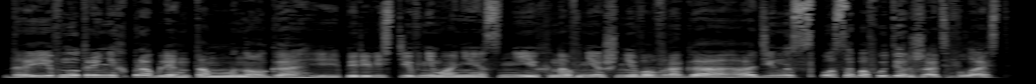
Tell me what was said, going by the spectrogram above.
Да и внутренних проблем там много, и перевести внимание с них на внешнего врага — один из способов удержать власть.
